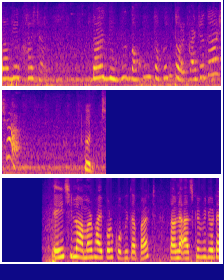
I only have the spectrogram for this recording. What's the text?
লাগে খাসা। তাই দুপুর তখন তখন তোর কাছে তো আসা। গুড। এই ছিল আমার ভাইপোর কবিতা পাঠ। তাহলে আজকের ভিডিওটা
